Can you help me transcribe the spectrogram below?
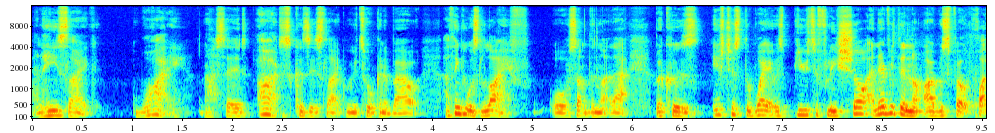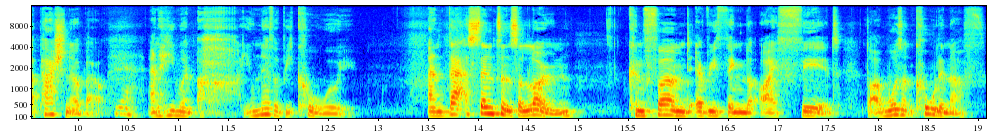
And he's like, "Why?" And I said, "Oh, just because it's like we were talking about. I think it was life or something like that. Because it's just the way it was beautifully shot and everything that I was felt quite passionate about." Yeah. And he went, "Ah, you'll never be cool, will you?" And that sentence alone confirmed everything that I feared that I wasn't cool enough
